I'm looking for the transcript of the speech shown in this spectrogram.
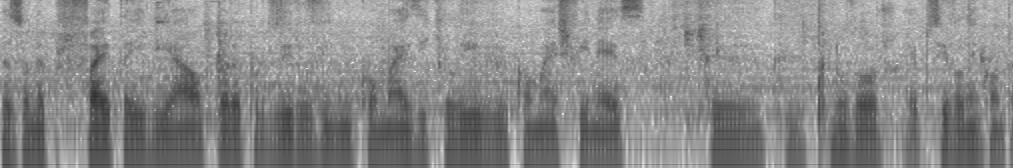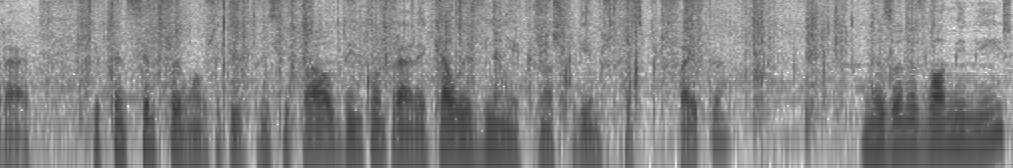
a zona perfeita, ideal para produzir o vinho com mais equilíbrio, com mais finesse que, que, que, no Douro é possível encontrar. E, portanto, sempre foi um objetivo principal de encontrar aquela vinha que nós queríamos que fosse perfeita na zona de Valmindins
